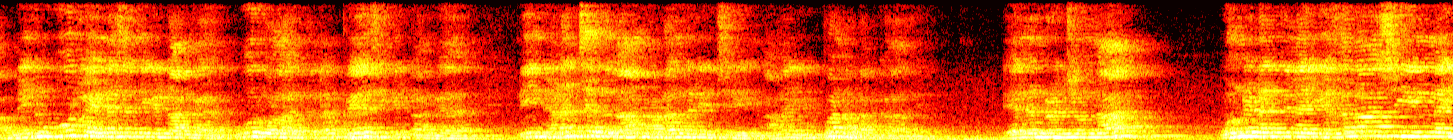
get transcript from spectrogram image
அப்படின்னு ஊர்ல என்ன செஞ்சுக்கிட்டாங்க? ஊர் உலகத்துல பேசிக்கிட்டாங்க. நீ நினைச்சதெல்லாம் நடந்துருச்சு ஆனா இப்ப நடக்காது. ஏனென்று சொன்னால் உன்னிடத்தில் எதனாசி இல்லை.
